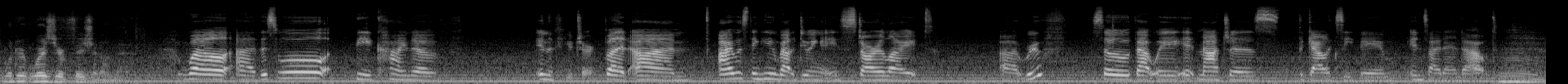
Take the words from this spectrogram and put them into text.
what are, where's your vision on that? well uh, this will be kind of in the future but um, i was thinking about doing a starlight uh, roof so that way it matches the galaxy theme inside and out Mm.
